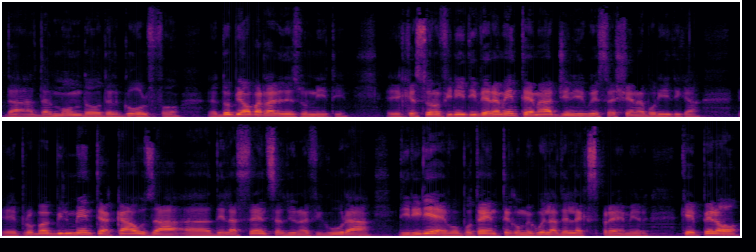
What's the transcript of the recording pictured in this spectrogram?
da, dal mondo del Golfo, eh, dobbiamo parlare dei sunniti, eh, che sono finiti veramente ai margini di questa scena politica. Eh, probabilmente a causa eh, dell'assenza di una figura di rilievo potente come quella dell'ex premier, che però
